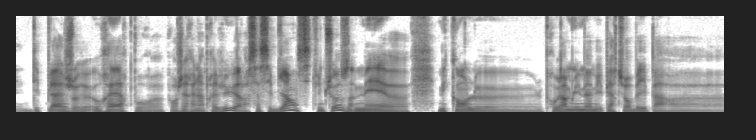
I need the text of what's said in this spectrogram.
des plages horaires pour, pour gérer l'imprévu. Alors ça c'est bien, c'est une chose, mais, euh, mais quand le, le programme lui-même est perturbé par euh,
